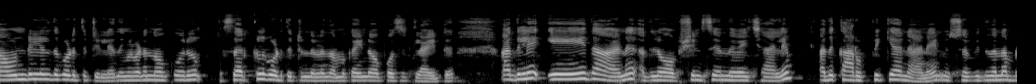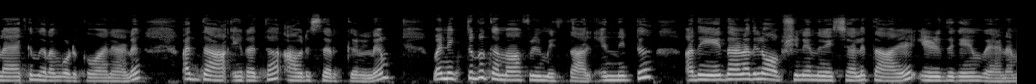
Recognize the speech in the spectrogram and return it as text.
റൗണ്ടിൽ ഇത് കൊടുത്തിട്ടില്ലേ? നിങ്ങളിവിടെ നോക്കൂ ഒരു സർക്കിൾ കൊടുത്തിട്ടുണ്ടല്ലോ നമുക്ക് അതിന്റെ ഓപ്പോസിറ്റിലായിട്ട് അതിൽ ഏതാണ് അതിൽ ഓപ്ഷൻസ് എന്ന് വെച്ചാൽ അത് കറുപ്പിക്കാനാണ്. നുസഫിദ് എന്ന് പറഞ്ഞാൽ ബ്ലാക്ക് നിറം കൊടുക്കുവാനാണ്. അത് ഇറത്ത ആ ഒരു സർക്കിളിന് വനിക്തുബ് കമാഫിൽ മിസാൽ എന്നിട്ട് അത് ഏതാണ് അതിൽ ഓപ്ഷൻ എന്ന് വെച്ചാൽ താഴെ എഴുതുകയും വേണം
